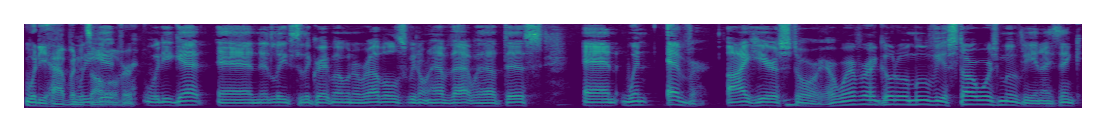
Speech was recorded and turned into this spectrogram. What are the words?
what do you have when What it's all get? over What do you get? And it leads to the great moment of Rebels. We don't have that without this. And whenever I hear a story or wherever I go to a movie, a Star Wars movie, and I think,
